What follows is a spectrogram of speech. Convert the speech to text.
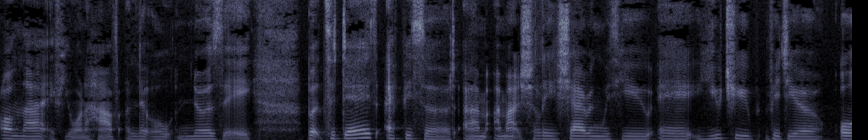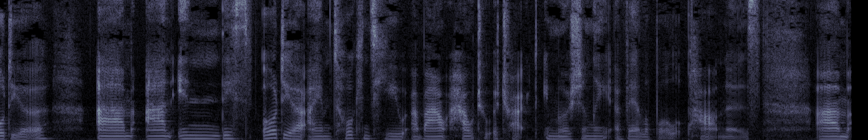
on there if you want to have a little nosy. But today's episode, um, I'm actually sharing with you a YouTube video audio. Um, and in this audio, I am talking to you about how to attract emotionally available partners. Um,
